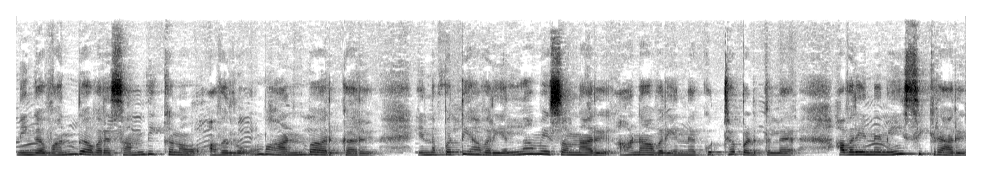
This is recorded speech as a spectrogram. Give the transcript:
நீங்கள் வந்து அவரை சந்திக்கணும். அவர் ரொம்ப அன்பாக இருக்கார். என்னை பற்றி அவர் எல்லாமே சொன்னார். ஆனால் அவர் என்னை குற்றப்படுத்தலை. அவர் என்னை நேசிக்கிறாரு.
